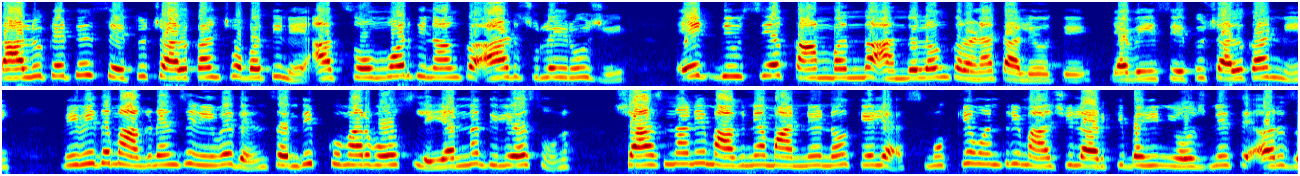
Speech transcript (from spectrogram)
तालुक्यातील सेतू चालकांच्या वतीने आज सोमवार दिनांक आठ जुलै रोजी एक दिवसीय काम बंद आंदोलन करण्यात आले होते. यावेळी सेतू चालकांनी विविध मागण्यांचे निवेदन संदीप कुमार भोसले यांना दिले असून शासनाने मागण्या मान्य न केल्यास मुख्यमंत्री माझी लाडकी बहीण योजनेचे अर्ज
